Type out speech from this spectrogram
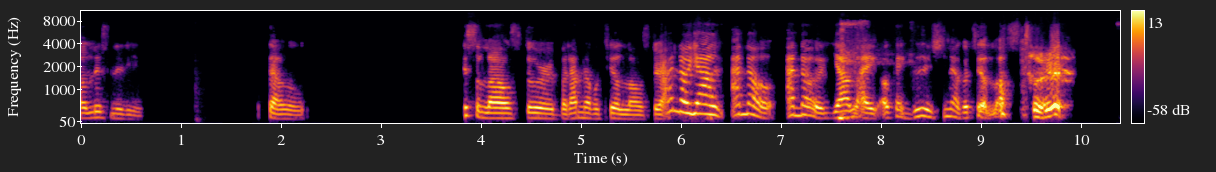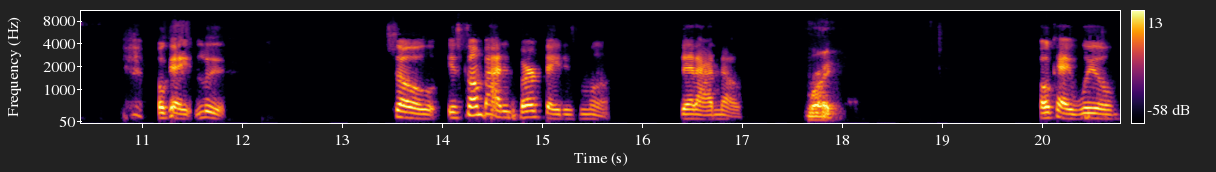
So listen to this. So it's a long story, but I'm not gonna tell a long story. I know y'all, I know, I know y'all like, okay, good, she's not gonna tell a long story. okay, look. So it's somebody's birthday this month that I know. Right. Okay, well,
